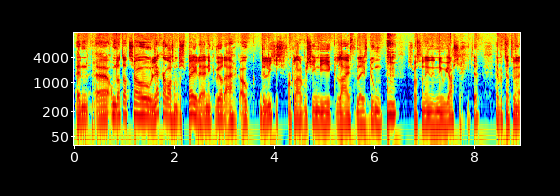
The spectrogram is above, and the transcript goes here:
En eh, omdat dat zo lekker was om te spelen... en ik wilde eigenlijk ook de liedjes van Cloud Machine... die ik live bleef doen, Mhm. zoals van in een nieuw jasje gieten... heb ik daar toen een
